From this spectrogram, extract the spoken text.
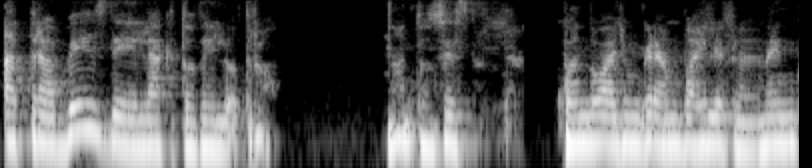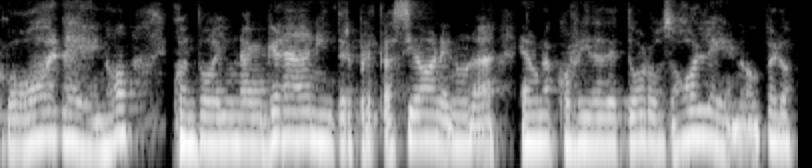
a través del acto del otro. ¿no? Entonces, cuando hay un gran baile flamenco, ole, ¿no? Cuando hay una gran interpretación en una, en una corrida de toros, ole, ¿no? Pero,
